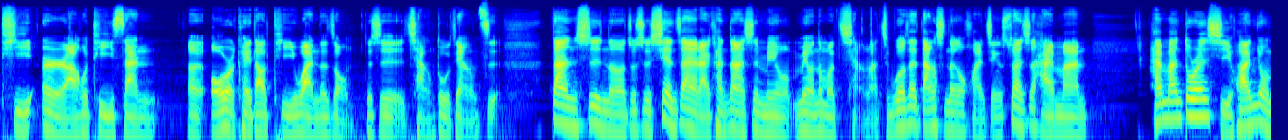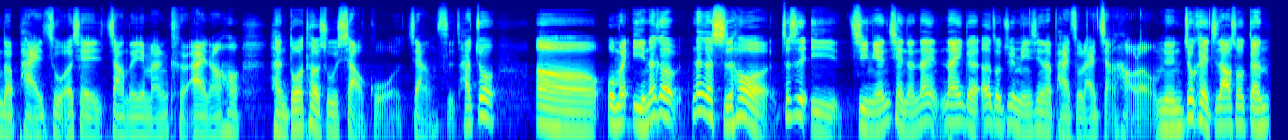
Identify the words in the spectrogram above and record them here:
T 二啊或 T 三，呃，偶尔可以到 T one 那种，就是强度这样子。但是呢，就是现在来看，当然是没有没有那么强了。只不过在当时那个环境，算是还蛮还蛮多人喜欢用的牌组，而且长得也蛮可爱，然后很多特殊效果这样子。它就呃，我们以那个那个时候，就是以几年前的那那一个恶作剧明星的牌组来讲好了，我们就可以知道说跟。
